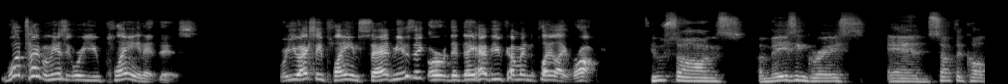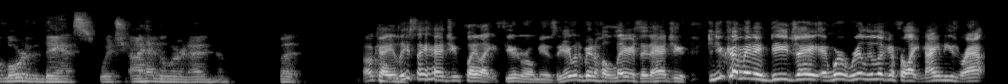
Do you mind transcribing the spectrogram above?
what type of music were you playing at this? Were you actually playing sad music, or did they have you come in to play like rock? Two songs, "Amazing Grace" and something called "Lord of the Dance," which I had to learn. I didn't know, but Okay, at um, least they had you play like funeral music. It would have been hilarious if they had you. Can you come in and DJ? And we're really looking for like 90s rap.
